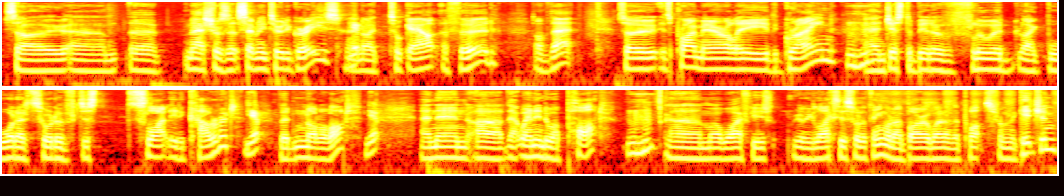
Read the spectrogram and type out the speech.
So um, the mash was at 72 degrees, and I took out a third of that. So it's primarily the grain Mm-hmm. and just a bit of fluid, like water, sort of just slightly to cover it. Yep. But not a lot. Yep. And then uh, that went into a pot. Mm-hmm. Uh, my wife use, really likes this sort of thing when I borrow one of the pots from the kitchen.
